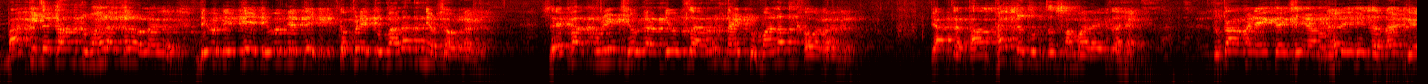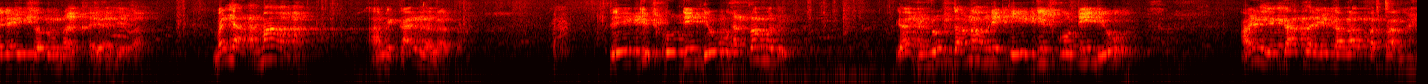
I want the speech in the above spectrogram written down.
बाकीचं काम तुम्हाला करावं लागेल. देव देते देव देते. कपडे तुम्हालाच नेसावं लागेल. स्वयंपाक पुढे ठेवला देव चालत नाही तुम्हालाच खावं लागेल. त्याचं काम फक्त तुमचं सांभाळायचं आहे. तुका म्हणे कसे अंधळे हे जण गेले सरून खया देवा. म्हणजे आत्मा आम्ही काय झालं आता? तेहतीस कोटी देव भारतामध्ये. या हिंदुस्थानामध्ये तेहतीस कोटी देव. आणि एकाचा एकाला पत्ता नाही.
